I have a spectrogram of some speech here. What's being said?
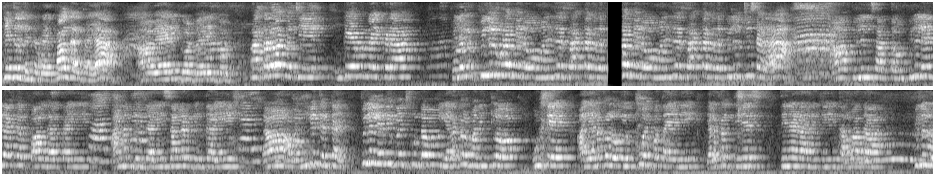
గింజలు తింటాయి. పాలు తాగుతాయా? వెరీ గుడ్ వెరీ గుడ్ ఆ తర్వాత వచ్చి ఇంకేమున్నాయి ఇక్కడ? పిల్లలు పిల్లలు కూడా మీరు మనిషి సాగుతాం కదా. కూడా మీరు మనిషి సాగుతాం కదా. పిల్లలు చూసారా ఆ పిల్లలు సాగుతాం పిల్లలు ఏం తాగుతాయి పాలు తాగుతాయి అన్నం తింటాయి సంగటి తింటాయి. అవన్నీ తింటాయి. పిల్లలు ఎందుకు పెంచుకుంటాము? ఎలకలు మన ఇంట్లో ఉంటే ఆ ఎలకలు ఎక్కువైపోతాయని ఎలకలు తినే తినడానికి తర్వాత పిల్లలు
